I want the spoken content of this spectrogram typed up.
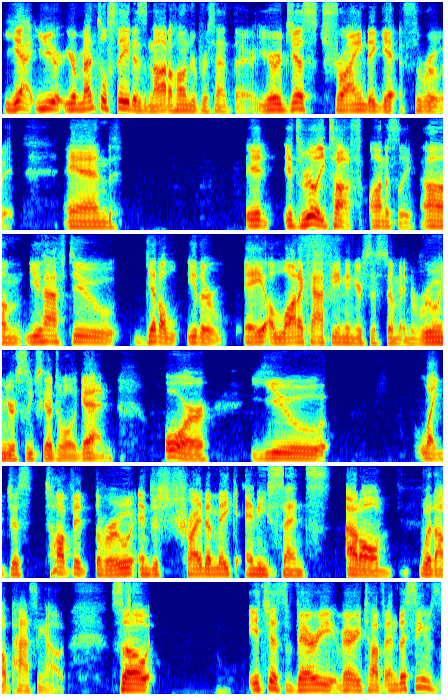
yeah, your your mental state is not 100% there. You're just trying to get through it. And it it's really tough, honestly. Um you have to get a either a a lot of caffeine in your system and ruin your sleep schedule again or you like just tough it through and just try to make any sense at all without passing out. So it's just very very tough. And this seems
